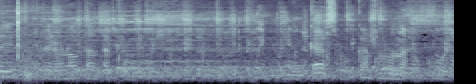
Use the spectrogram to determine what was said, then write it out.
Pero no tanta como, como en Carso. Carso es una locura.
